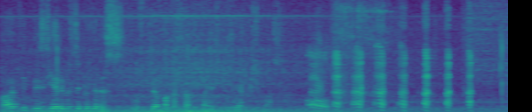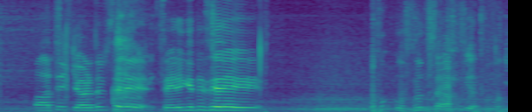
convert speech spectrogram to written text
Fatih biz yerimizi biliriz. Ustaya makas atmayız. Bize yakışmaz. Of. Fatih gördüm seni. Seni gidi seni. Umut ne yapıyor Umut?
